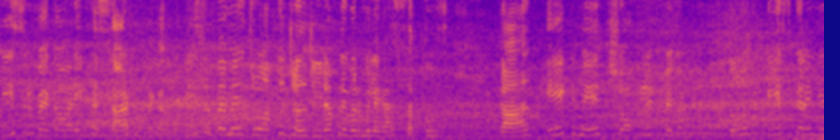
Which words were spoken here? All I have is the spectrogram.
बीस रुपए का और एक है साठ रुपए का। बीस रुपए में जो आपको जलजीरा फ्लेवर मिलेगा सत्तूस का एक में चॉकलेट फ्लेवर मिलेगा। दोनों को टेस्ट करेंगे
